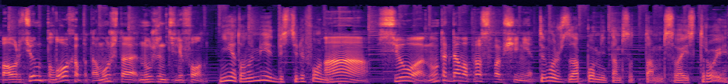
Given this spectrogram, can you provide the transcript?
PowerTune плохо, потому что нужен телефон. Нет, он умеет без телефона. А, все, ну тогда вопросов вообще нет. Ты можешь запомнить там, там свои строи,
